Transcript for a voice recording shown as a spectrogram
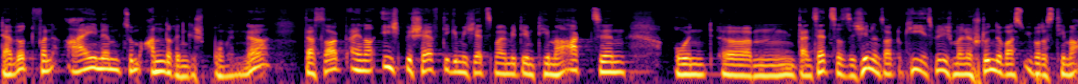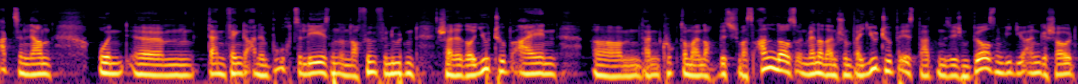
Da wird von einem zum anderen gesprungen. Ne? Da sagt einer, ich beschäftige mich jetzt mal mit dem Thema Aktien. Und ähm, dann setzt er sich hin und sagt, okay, jetzt will ich mal eine Stunde was über das Thema Aktien lernen. Und ähm, dann fängt er an, ein Buch zu lesen. Und nach fünf Minuten schaltet er YouTube ein, ähm, dann guckt er mal noch ein bisschen was anderes und wenn er dann schon bei YouTube ist, hat er sich ein Börsenvideo angeschaut,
